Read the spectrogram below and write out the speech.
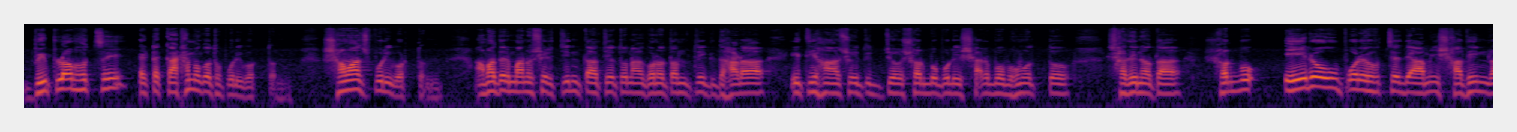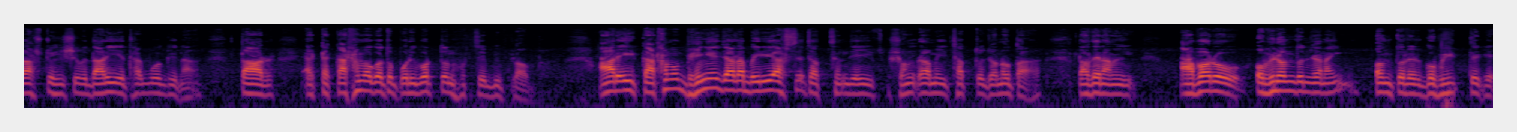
বিপ্লব হচ্ছে একটা কাঠামোগত পরিবর্তন, সমাজ পরিবর্তন। আমাদের মানুষের চিন্তা, চেতনা, গণতান্ত্রিক ধারা, ইতিহাস, ঐতিহ্য, সর্বোপরি সার্বভৌমত্ব, স্বাধীনতা, সর্ব, এরও উপরে হচ্ছে যে আমি স্বাধীন রাষ্ট্র হিসেবে দাঁড়িয়ে থাকব কি না তার একটা কাঠামোগত পরিবর্তন হচ্ছে বিপ্লব। আর এই কাঠামো ভেঙে যারা বেরিয়ে আসতে চাচ্ছেন যে এই সংগ্রামী ছাত্র জনতা, তাদের আমি আবারও অভিনন্দন জানাই। অন্তরের গভীর থেকে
